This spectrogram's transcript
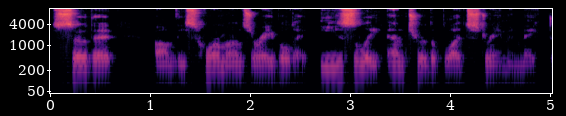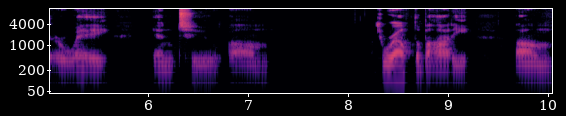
so that um, these hormones are able to easily enter the bloodstream and make their way into um, throughout the body. Um,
